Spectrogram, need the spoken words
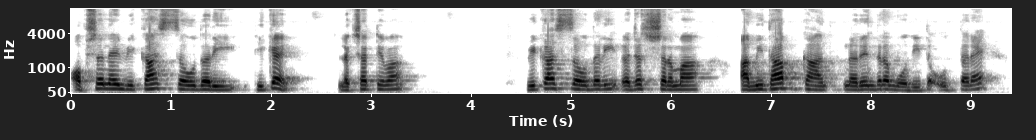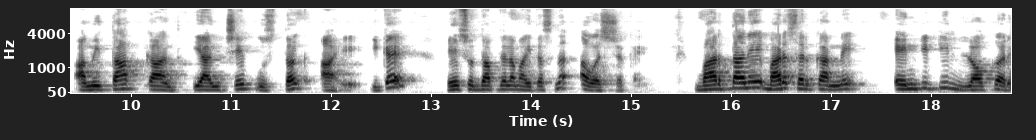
ऑप्शन आहे विकास चौधरी. ठीक आहे? लक्षात ठेवा. विकास चौधरी रजत शर्मा अमिताभ कांत नरेंद्र मोदी. तर उत्तर आहे अमिताभ कांत यांचे पुस्तक आहे. ठीक आहे? हे सुद्धा आपल्याला माहीत असणं आवश्यक आहे. भारताने भारत सरकारने एनटीटी लॉकर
